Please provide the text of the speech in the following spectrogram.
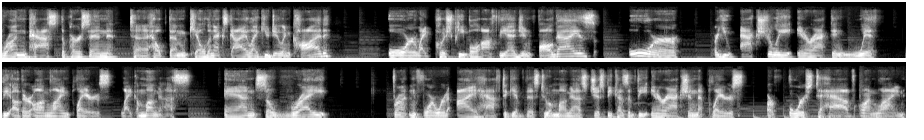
run past the person to help them kill the next guy like you do in COD? Or like push people off the edge in Fall Guys? Or are you actually interacting with the other online players like Among Us? And so, right front and forward, I have to give this to Among Us just because of the interaction that players are forced to have online.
